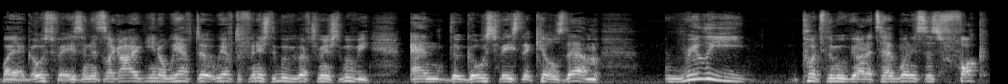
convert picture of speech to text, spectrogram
by a ghost face, and it's like, I, you know, we have to, we have to finish the movie. We have to finish the movie, and the ghost face that kills them really puts the movie on its head when he says, "Fuck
